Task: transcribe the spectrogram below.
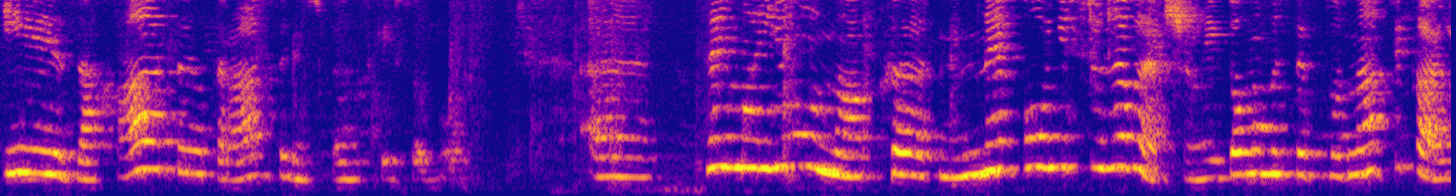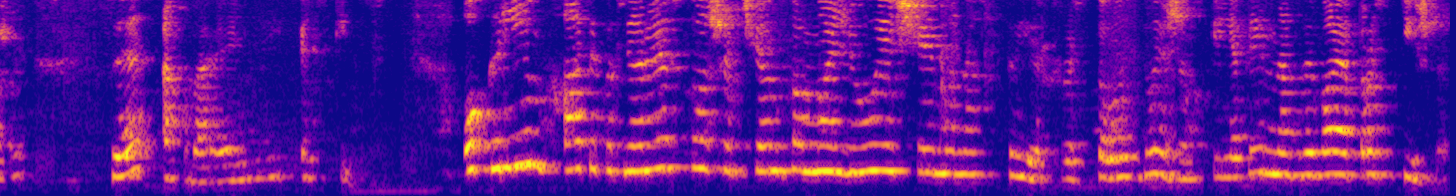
І за хатою красень Успенський собор. Е, Цей малюнок не повністю завершений, тому мистецтвознавці кажуть, це акварельний ескіз. Окрім хати Котляревського, Шевченко малює ще й монастир Христово-Здвиженський, який називає простіше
